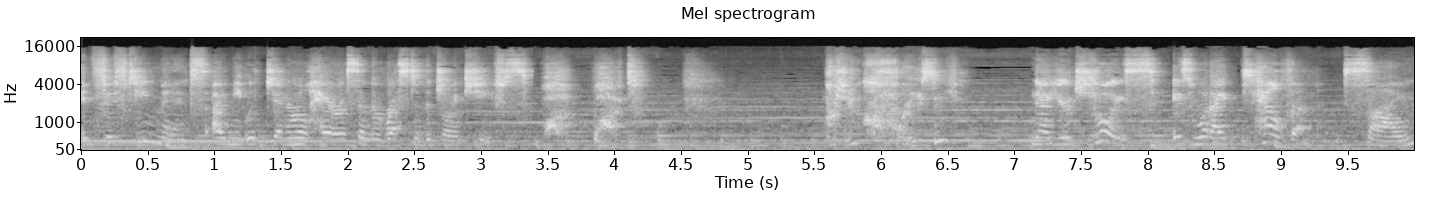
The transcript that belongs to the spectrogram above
In 15 minutes, I meet with General Harris and the rest of the Joint Chiefs. What? What? Are you crazy? Now your choice is what I tell them. Sign,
